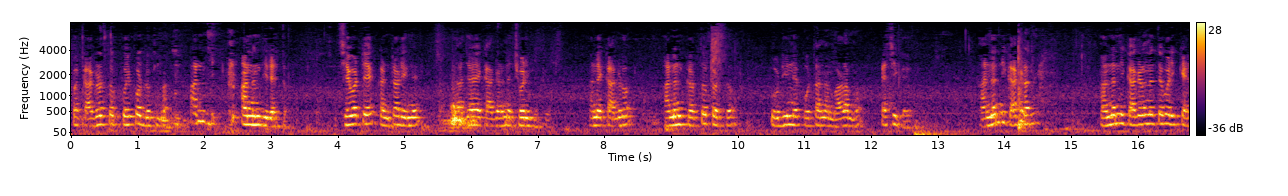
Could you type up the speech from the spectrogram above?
પણ કાગડો તો કોઈ પણ દુઃખમાં આનંદી આનંદી રહેતો. છેવટે કંટાળીને રાજાએ કાગડાને છોડી મૂક્યો અને કાગડો આનંદ કરતો કરતો ઉડીને પોતાના માળામાં બેસી ગયો. આનંદની કાગડાને આનંદની કાગડાને તો વળી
